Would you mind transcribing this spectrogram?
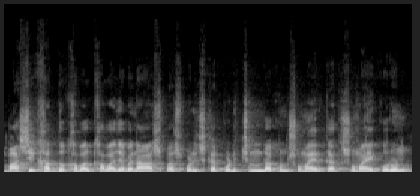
বাসি খাদ্য খাবার খাওয়া যাবে না। আশপাশ পরিষ্কার, পরিচ্ছন্ন রাখুন। সময়ের কাজ সময়ে করুন।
